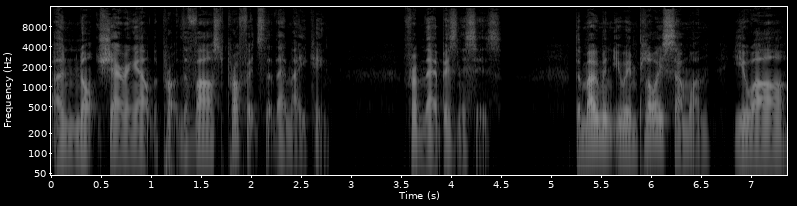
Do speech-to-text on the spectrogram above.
and not sharing out the, pro- the vast profits that they're making from their businesses. The moment you employ someone, you are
